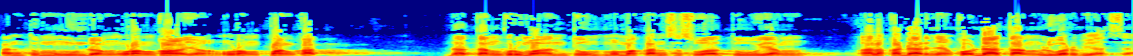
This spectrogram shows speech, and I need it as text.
antum mengundang orang kaya, orang pangkat datang ke rumah antum memakan sesuatu yang ala kadarnya kok datang luar biasa.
